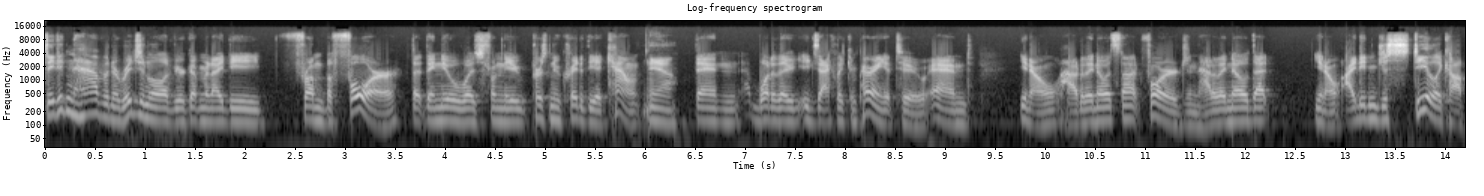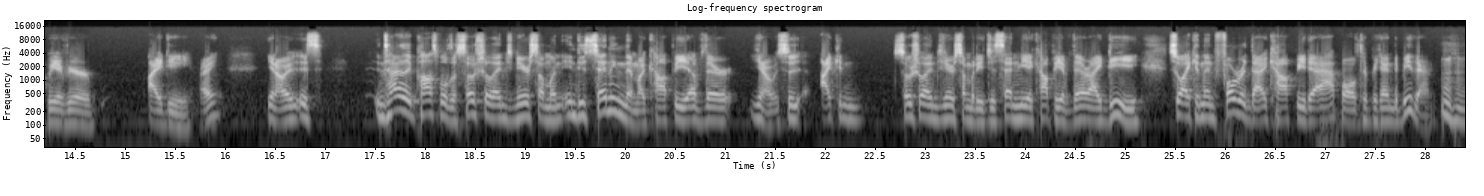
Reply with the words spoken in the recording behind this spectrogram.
they didn't have an original of your government ID from before that they knew was from the person who created the account, yeah then what are they exactly comparing it to? And, you know, how do they know it's not forged? And how do they know that, you know, I didn't just steal a copy of your ID, right? You know, it's entirely possible to social engineer someone into sending them a copy of their, you know, so I can social engineer somebody to send me a copy of their ID so I can then forward that copy to Apple to pretend to be them. Mm-hmm.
